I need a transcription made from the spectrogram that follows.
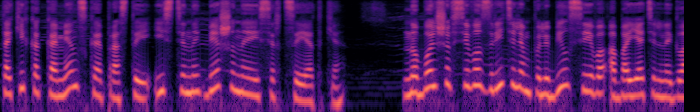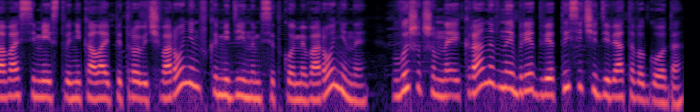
таких как «Каменская», «Простые истины», «Бешеные» и «Сердцеедки». Но больше всего зрителям полюбился его обаятельный глава семейства Николай Петрович Воронин в комедийном ситкоме «Воронины», вышедшем на экраны в ноябре 2009 года.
